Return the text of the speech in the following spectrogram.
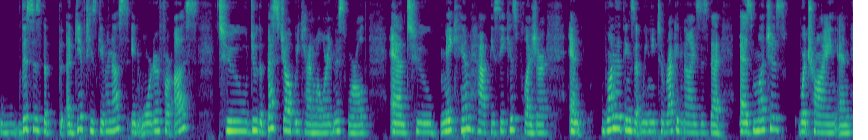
this is the, a gift he's given us in order for us to do the best job we can while we're in this world and to make him happy, seek his pleasure. And one of the things that we need to recognize is that as much as we're trying and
